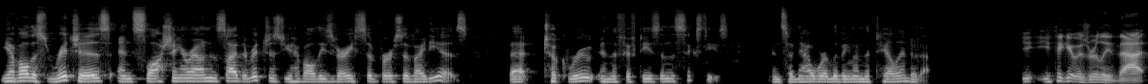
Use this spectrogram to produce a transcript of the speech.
you have all this riches and sloshing around inside the riches, you have all these very subversive ideas that took root in the 50s and the 60s. And so now we're living on the tail end of that. You, you think it was really that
